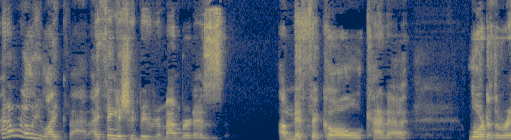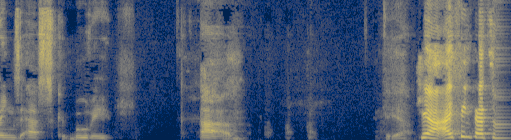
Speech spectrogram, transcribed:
i don't really like that i think it should be remembered as a mythical kind of lord of the rings-esque movie um, yeah yeah i think that's a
